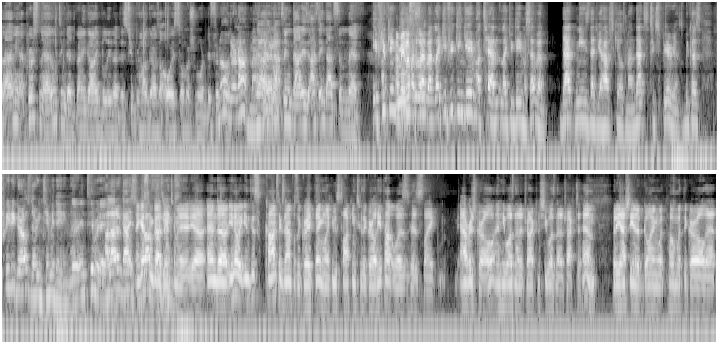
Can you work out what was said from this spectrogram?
I I mean, personally, I don't think that many guys believe that the super hot girls are always so much more difficult. No, they're not, man. No, I they're don't not. think that is. I think that's a myth. If you can I mean, game a that's like- seven, like if you can game a ten, like you game a seven, that means that you have skills, man. That's experience. Because pretty girls, they're intimidating, man. They're intimidating. A lot of guys- I guess some guys are games. intimidated, yeah. And uh, you know, in this Kant's example is a great thing. Like he was talking to the girl he thought was his like average girl, and he wasn't that attracted. She wasn't that attracted to him, but he actually ended up going with home with the girl that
